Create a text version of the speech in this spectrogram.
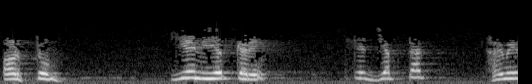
اور تم یہ نیت کریں کہ جب تک ہمیں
